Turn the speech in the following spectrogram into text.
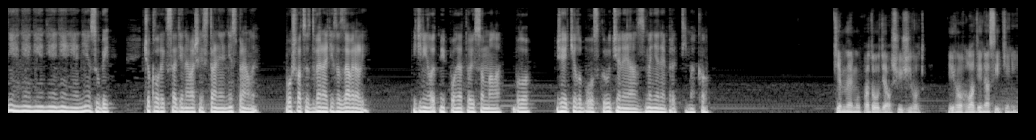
Nie, nie, nie, nie, nie, nie, nie, zuby. Čokoľvek sa deje na vašej strane je nesprávne. Vošla cez dveráte sa zavrali. Jediný letný pohľad, ktorý som mala, bolo, že jej telo bolo skrútené a zmenené pred tým ako... Temnému padol ďalší život. Jeho hlad je nasýtený.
